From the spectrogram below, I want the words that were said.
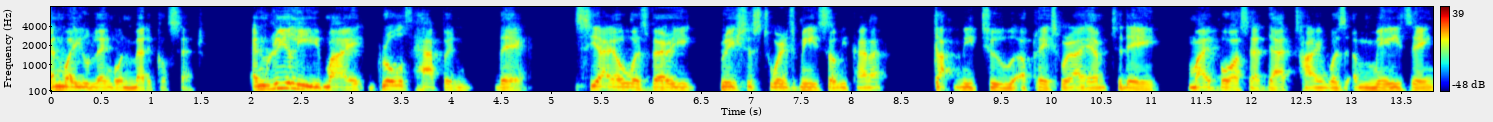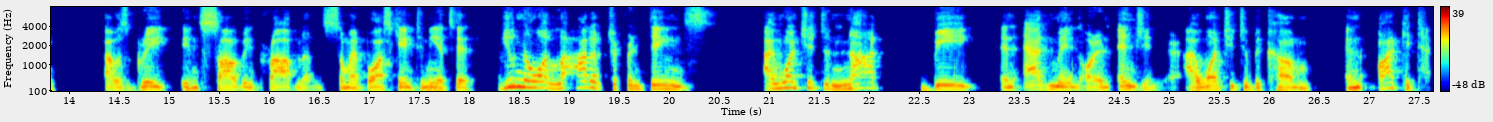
NYU Langone Medical Center. And really, my growth happened there. CIO was very gracious towards me. So he kind of got me to a place where I am today. My boss at that time was amazing. I was great in solving problems. So my boss came to me and said, You know a lot of different things. I want you to not be an admin or an engineer. I want you to become an architect.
